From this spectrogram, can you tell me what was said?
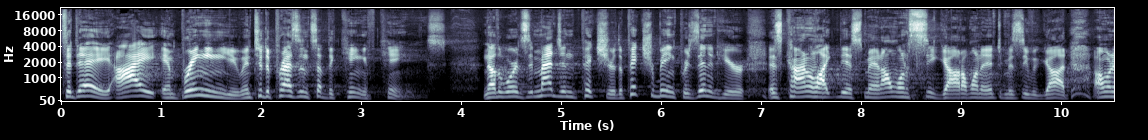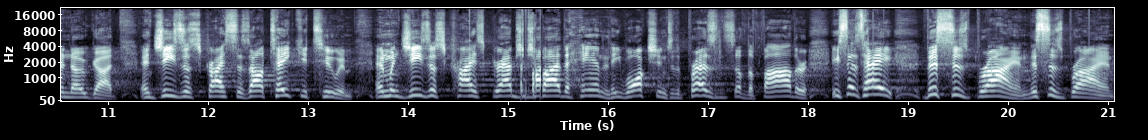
today I am bringing you into the presence of the king of kings. In other words, imagine the picture. The picture being presented here is kind of like this man, I want to see God. I want an intimacy with God. I want to know God. And Jesus Christ says, I'll take you to him. And when Jesus Christ grabs you by the hand and he walks you into the presence of the Father, he says, Hey, this is Brian. This is Brian.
